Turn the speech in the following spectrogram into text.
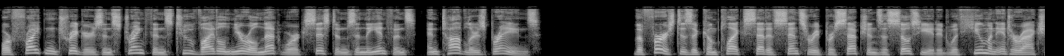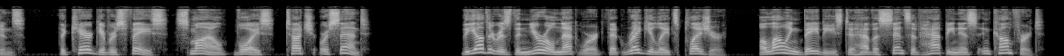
or frightened triggers and strengthens two vital neural network systems in the infant's and toddler's brains. The first is a complex set of sensory perceptions associated with human interactions the caregiver's face, smile, voice, touch, or scent. The other is the neural network that regulates pleasure, allowing babies to have a sense of happiness and comfort.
